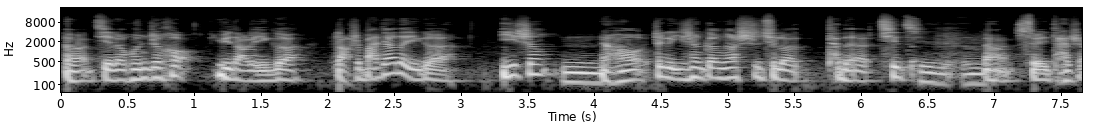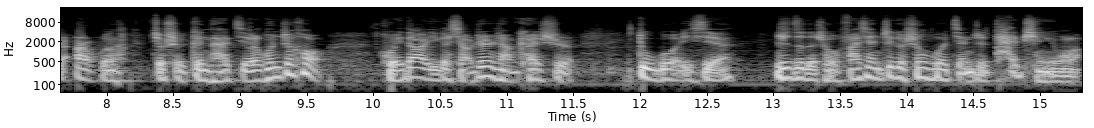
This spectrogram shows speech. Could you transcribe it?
呃，结了婚之后遇到了一个老实巴交的一个医生，嗯。然后这个医生刚刚失去了他的妻子，妻子嗯。啊，所以他是二婚了，就是跟他结了婚之后，回到一个小镇上开始度过一些日子的时候，发现这个生活简直太平庸了，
